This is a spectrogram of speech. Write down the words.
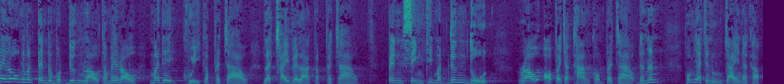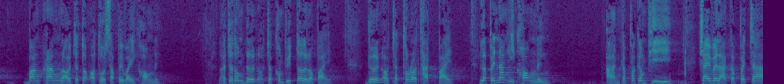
ในโลกนี้มันเต็มไปหมดดึงเราทำให้เราไม่ได้คุยกับพระเจ้า และใช้เวลากับพระเจ้า เป็นสิ่งที่มาดึงดูดเราออกไปจากทางของพระเจ้า ดังนั้นผมอยากจะหนุนใจนะครับ บางครั้งเราจะต้องเอาโทรศัพท์ไปไว้อีกห้องหนึ่งเราจะต้องเดินออกจากคอมพิวเตอร์เราไป เดินออกจากโทรทัศน์ไป แล้วไปนั่งอีกห้องหนึ่งอ่านกับพระคัมภีร์ ใช้เวลากับพระเจ้า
